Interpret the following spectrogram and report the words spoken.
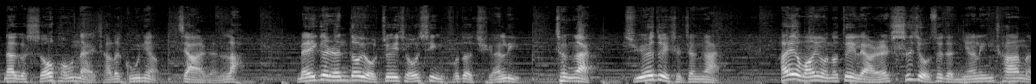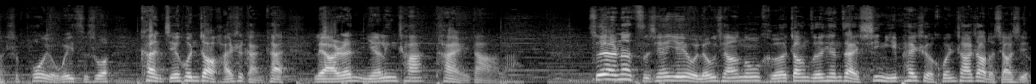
那个手捧奶茶的姑娘嫁人了。每个人都有追求幸福的权利，真爱绝对是真爱。还有网友呢，对两人十九岁的年龄差呢是颇有微词，说看结婚照还是感慨俩人年龄差太大了。虽然呢此前也有刘强东和张泽天在悉尼拍摄婚纱照的消息，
